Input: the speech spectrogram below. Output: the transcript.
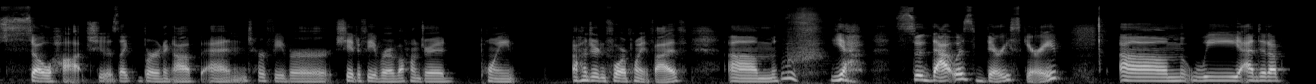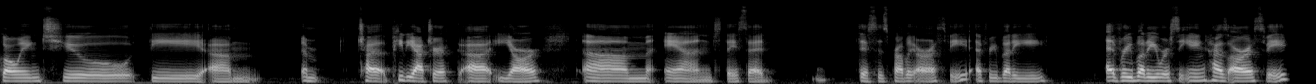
so hot. She was like burning up and her fever, she had a fever of a hundred point 104.5. Um, Oof. yeah. So that was very scary. Um, we ended up going to the um, um pediatric uh, ER, um, and they said this is probably RSV. Everybody, everybody we're seeing has RSV.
